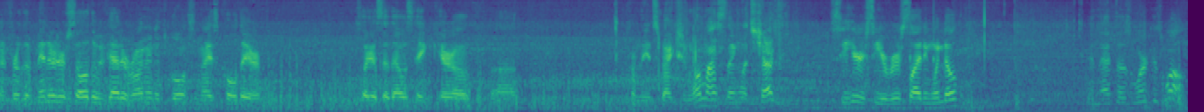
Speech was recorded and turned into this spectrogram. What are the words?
And for the minute or so that we've had it running, it's blowing some nice cold air. So like I said, that was taken care of uh, from the inspection. One last thing, let's check. See here, see your rear sliding window? And that does work as well.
